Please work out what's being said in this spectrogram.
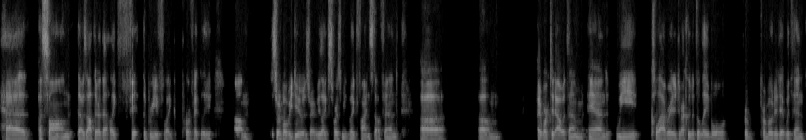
had a song that was out there that like fit the brief like perfectly. Um, sort of what we do is right. We like source me like find stuff and uh um I worked it out with them and we collaborated directly with the label, pr- promoted it within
